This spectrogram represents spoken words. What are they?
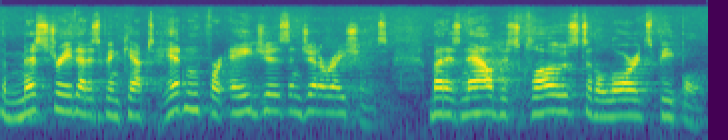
the mystery that has been kept hidden for ages and generations, but is now disclosed to the Lord's people.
